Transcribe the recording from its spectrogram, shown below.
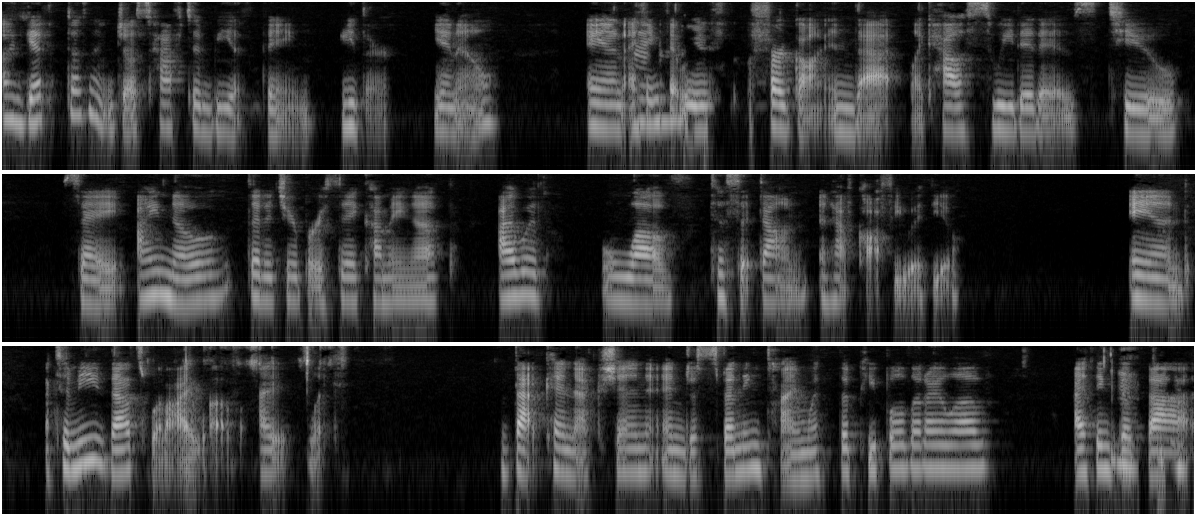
a gift doesn't just have to be a thing either, you know? And I think that hmm we've forgotten that, like how sweet it is to say, I know that it's your birthday coming up. I would love to sit down and have coffee with you. And to me, that's what I love. I like that connection and just spending time with the people that I love, I think that that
